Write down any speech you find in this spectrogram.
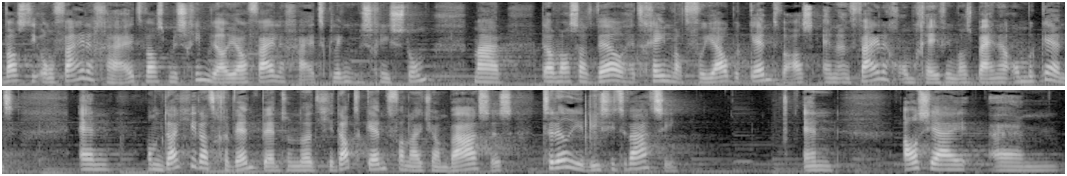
was die onveiligheid was misschien wel jouw veiligheid. Klinkt misschien stom, maar dan was dat wel hetgeen wat voor jou bekend was. En een veilige omgeving was bijna onbekend. En omdat je dat gewend bent, omdat je dat kent vanuit jouw basis, tril je die situatie. En als jij um,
